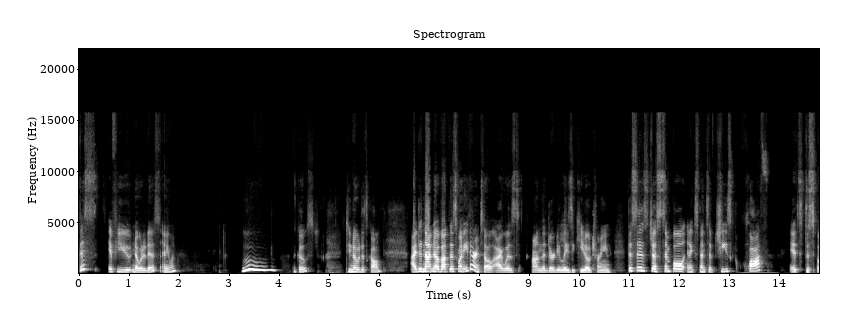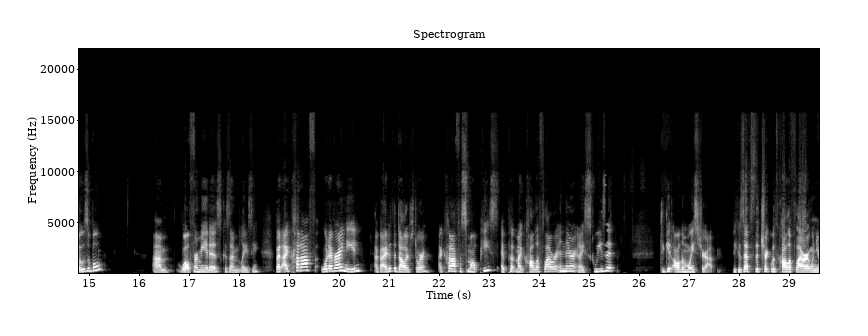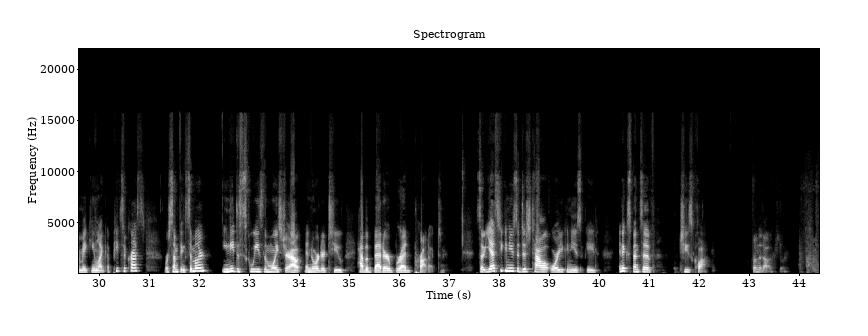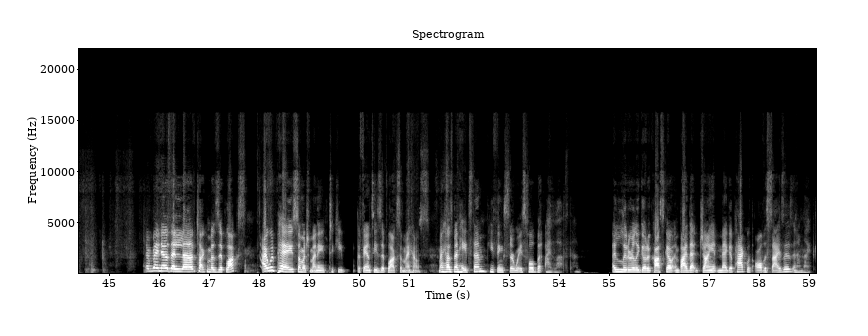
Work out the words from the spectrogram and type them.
this, if you know what it is, anyone? Ooh, the ghost. Do you know what it's called? I did not know about this one either until I was on the Dirty Lazy Keto train. This is just simple, inexpensive cheesecloth. It's disposable. Um, well, for me it is because I'm lazy. But I cut off whatever I need. I buy it at the dollar store. I cut off a small piece. I put my cauliflower in there and I squeeze it to get all the moisture out. Because that's the trick with cauliflower when you're making like a pizza crust or something similar. You need to squeeze the moisture out in order to have a better bread product. So yes, you can use a dish towel or you can use a inexpensive cheesecloth from the dollar store. Everybody knows I love talking about Ziplocs. I would pay so much money to keep the fancy Ziplocs in my house. My husband hates them. He thinks they're wasteful, but I love them. I literally go to Costco and buy that giant mega pack with all the sizes, and I'm like,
